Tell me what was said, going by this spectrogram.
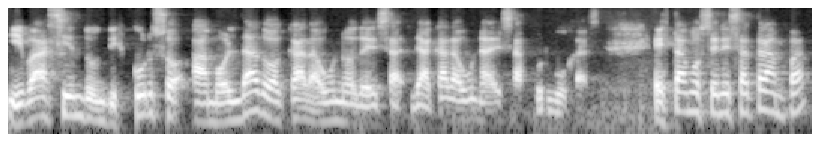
y va haciendo un discurso amoldado a cada, uno de a cada una de esas burbujas. Estamos en esa trampa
